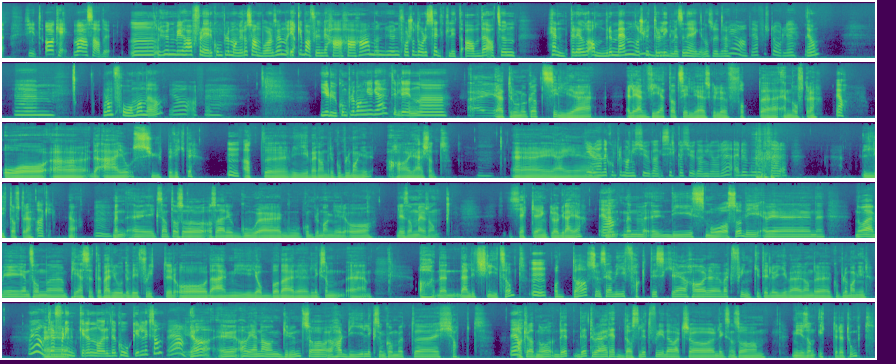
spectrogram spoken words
Ja. Fint. Ok, hva sa du? Mm, hun vil ha flere komplimenter hos samboeren sin, ikke bare fordi hun vil ha ha-ha, men hun får så dårlig selvtillit av det at hun henter det hos andre menn og slutter å ligge med sin egen osv. Ja, det er forståelig. Ja. Ehm, Hvordan får man det, da? ja, f- Gir du komplimenter, Geir, til din uh... Jeg tror nok at Silje Eller jeg vet at Silje skulle fått det enda oftere. Ja. Og uh, det er jo superviktig Mm. at øh, vi gir hverandre komplimenter, har jeg skjønt. Eh, jeg Gir du henne komplimenter 20 ca. 20 ganger i året, eller hvor ofte er det? Litt oftere. Ok. Mm. Men eh, ikke sant, og så er det jo gode, gode komplimenter og liksom mer sånn kjekke, enkle og greie. Ja. Men, men eh, de små også, de eh, Nå er vi i en sånn eh, pesete periode, vi flytter og det er mye jobb og det er eh, liksom eh, åh, det, det er litt slitsomt. mm. Og da syns jeg vi faktisk har vært flinke til å gi hverandre komplimenter. Å ja, de er Eh. flinkere når det koker, liksom? Ja. Ja, eh, av en eller annen grunn så har de liksom kommet eh, kjapt Ja. akkurat nå. Det, det tror jeg redda oss litt, fordi det har vært så, liksom, så mye sånn ytre tungt.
